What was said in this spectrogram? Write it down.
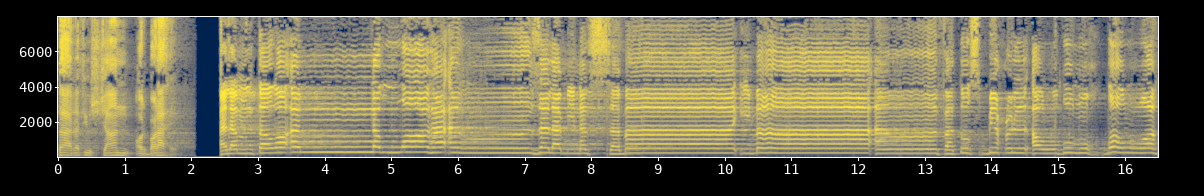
خدا رفیع الشان اور بڑا ہے۔ ألم تر أن الله أنزل من السماء ماء فتصبح الأرض مخضرة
